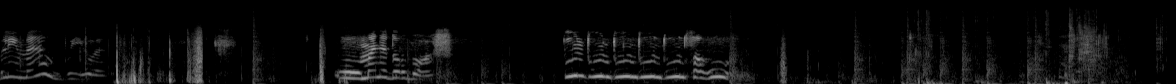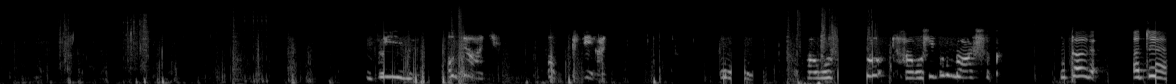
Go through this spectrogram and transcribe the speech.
Блін, мене вбили. О, у мене дорбаш. Дун-дун-дун-дун-дун, сагу. Блин, опять. Опять. О, хороший, хороший дурбашек. Макар, а ти...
